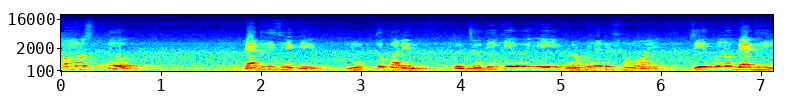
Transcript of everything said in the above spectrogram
সমস্ত ব্যাধি থেকে মুক্ত করেন। তো যদি কেউ এই গ্রহণের সময় যে কোনো ব্যাধি,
